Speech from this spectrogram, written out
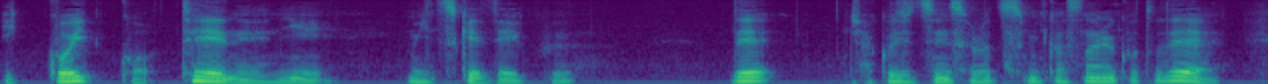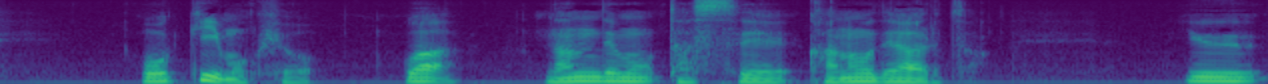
一個一個丁寧に見つけていく。で着実にそれを積み重ねることで大きい目標は何でも達成可能であるという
